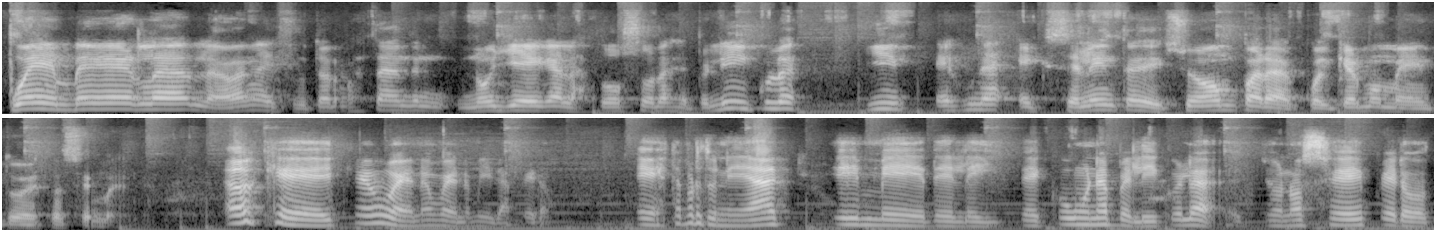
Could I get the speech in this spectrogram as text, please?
Pueden verla, la van a disfrutar bastante, no llega a las dos horas de película y es una excelente edición para cualquier momento de esta semana. Ok, qué bueno, bueno, mira, pero en esta oportunidad eh, me deleité con una película, yo no sé, pero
